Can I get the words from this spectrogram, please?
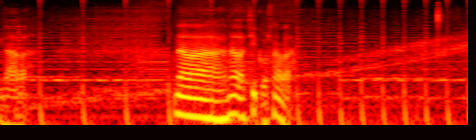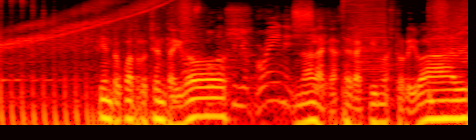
Nada. Nada, nada, chicos, nada. 104-82. Nada que hacer aquí nuestro rival.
